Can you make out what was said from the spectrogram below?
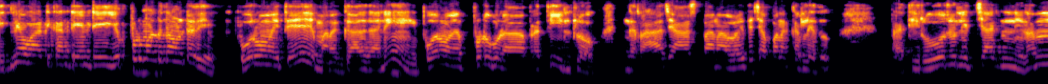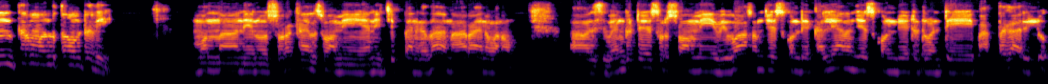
యజ్ఞవాటిక అంటే ఏంటి ఎప్పుడు మండుతూ ఉంటది? పూర్వం అయితే మనకు కాదు కానీ పూర్వం ఎప్పుడు కూడా ప్రతి ఇంట్లో ఇంకా రాజ ఆస్థానాల్లో అయితే చెప్పనక్కర్లేదు. ప్రతిరోజు నిత్యాగ్ని నిరంతరం మండుతూ ఉంటది. మొన్న నేను సొరకాయల స్వామి అని చెప్పాను కదా నారాయణవనం. ఆ వెంకటేశ్వర స్వామి వివాహం చేసుకుంటే కళ్యాణం చేసుకునేటటువంటి అత్తగారిల్లు.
